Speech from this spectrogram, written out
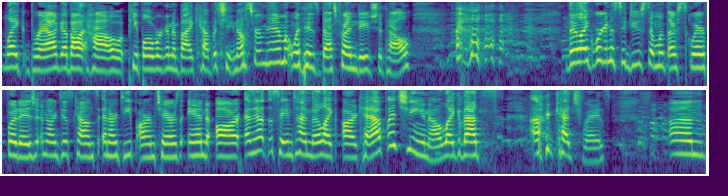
like brag about how people were going to buy cappuccinos from him with his best friend Dave Chappelle. They're like, we're gonna seduce them with our square footage and our discounts and our deep armchairs and our, and at the same time, they're like, our cappuccino. Like, that's a catchphrase. Um,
